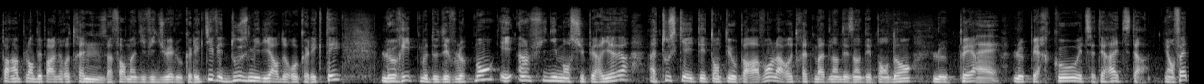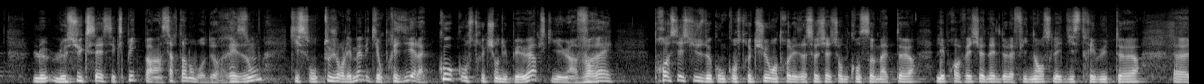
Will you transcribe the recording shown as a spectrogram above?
par un plan d'épargne retraite de sa forme individuelle ou collective et 12 milliards d'euros collectés. Le rythme de développement est infiniment supérieur à tout ce qui a été tenté auparavant, la retraite Madelin des indépendants, le PER, le PERCO, etc., etc. Et en fait, le, le succès s'explique par un certain nombre de raisons qui sont toujours les mêmes et qui ont présidé à la co-construction du PER, parce qu'il y a eu un vrai processus de co-construction entre les associations de consommateurs, les professionnels de la finance, les distributeurs euh,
